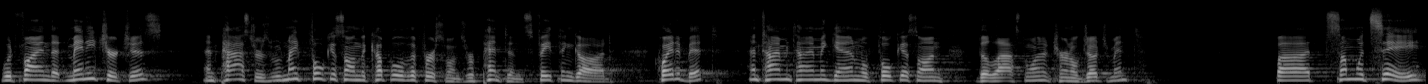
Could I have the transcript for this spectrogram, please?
would find that many churches and pastors would might focus on the couple of the first ones repentance, faith in God, quite a bit. And time and time again, we'll focus on the last one, eternal judgment. But some would say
